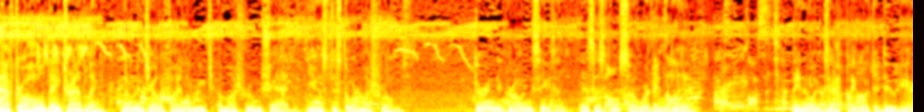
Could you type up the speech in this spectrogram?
After a whole day traveling, Lou and Joe finally reach a mushroom shed used to store mushrooms. During the growing season, this is also where they would live. They know exactly what to do here.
